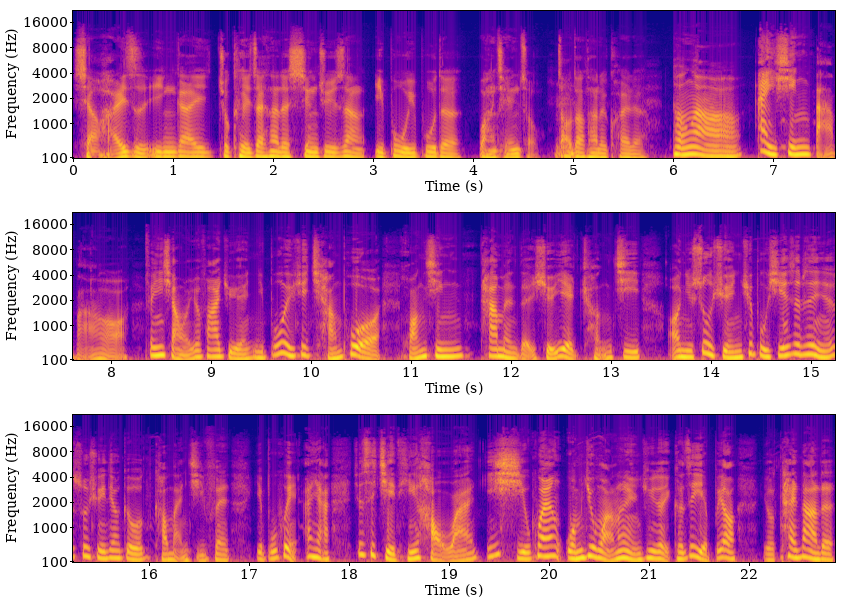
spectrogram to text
小孩子应该就可以在他的兴趣上一步一步的往前走，找到他的快乐。从啊，爱心爸爸哦分享，我就发觉你不会去强迫黄鑫他们的学业成绩哦。你数学你去补习是不是？你的数学一定要给我考满积分？也不会。哎呀，就是解题好玩，你喜欢我们就往那里去的。可是也不要有太大的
